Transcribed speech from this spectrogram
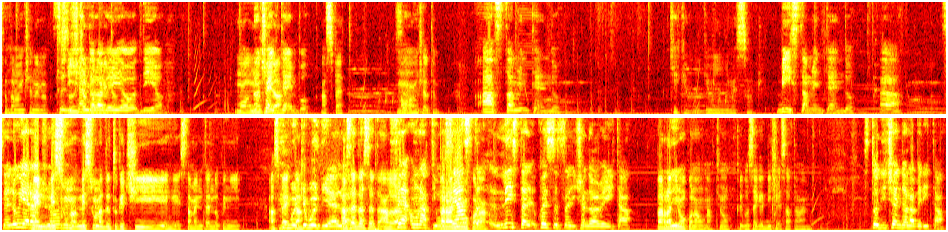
Tanto non c'è nemmeno. Sto, dicendo la verità, oddio. Mo, Non c'è il tempo. Aspetta. No, Sì. non c'è il tempo. A sta mentendo. Chi è che vuoi che mi i messaggi? B sta mentendo. Ah. Se lui ha Beh, ragione. nessuno, nessuno ha detto che ci sta mentendo, quindi. Aspetta. Che vuol dire? Allora, Aspetta, aspetta. Allora, se, un attimo, parla se di sta, lei sta, questo sta dicendo la verità. parla di Sì. nuovo con A un attimo. Che cos'è che dice esattamente? Sto dicendo la verità.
